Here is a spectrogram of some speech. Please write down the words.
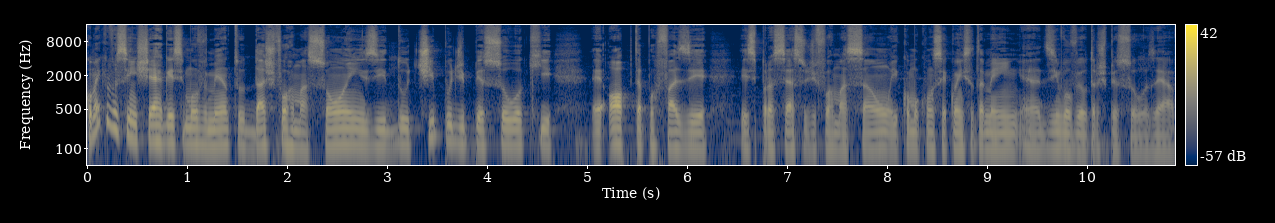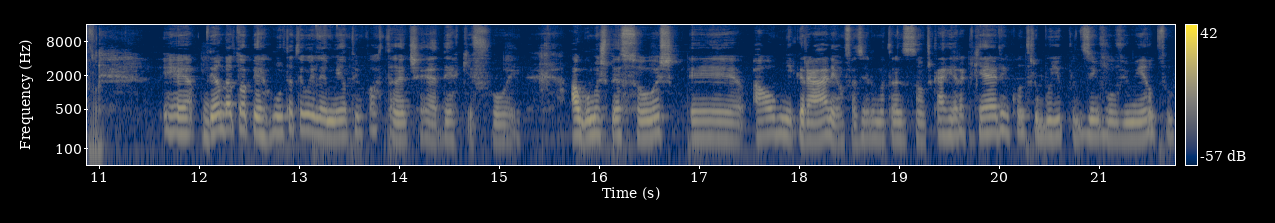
como é que você enxerga esse movimento das formações e do tipo de pessoa que é, opta por fazer esse processo de formação e, como consequência, também é, desenvolver outras pessoas, Eva? É, dentro da tua pergunta tem um elemento importante, Éder, que foi algumas pessoas, é, ao migrarem, ao fazer uma transição de carreira, querem contribuir para o desenvolvimento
